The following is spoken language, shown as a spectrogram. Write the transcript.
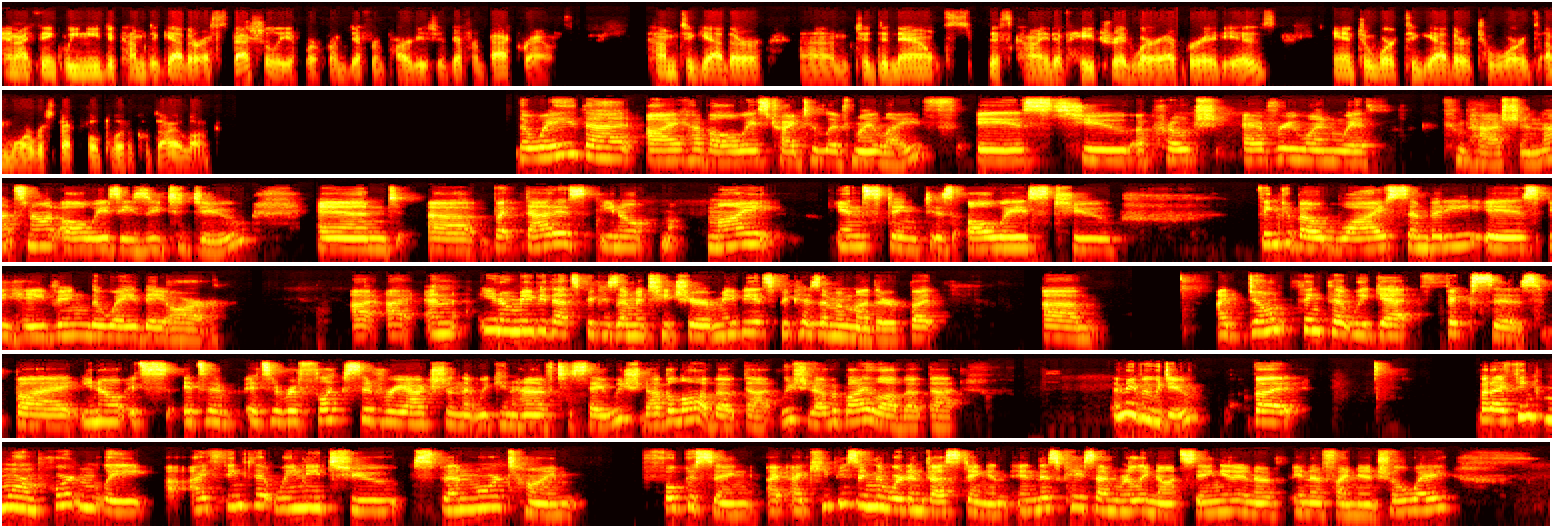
And I think we need to come together, especially if we're from different parties or different backgrounds, come together um, to denounce this kind of hatred wherever it is and to work together towards a more respectful political dialogue the way that I have always tried to live my life is to approach everyone with compassion. That's not always easy to do. And, uh, but that is, you know, my instinct is always to think about why somebody is behaving the way they are. I, I and you know maybe that's because I'm a teacher, maybe it's because I'm a mother, but um, I don't think that we get fixes but you know, it's it's a it's a reflexive reaction that we can have to say we should have a law about that. We should have a bylaw about that. And maybe we do, but but I think more importantly, I think that we need to spend more time focusing. I, I keep using the word investing, and in this case, I'm really not saying it in a in a financial way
